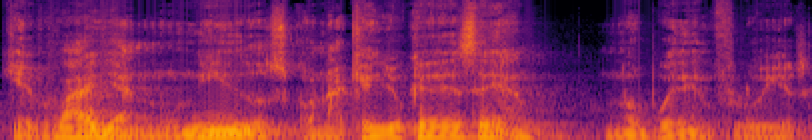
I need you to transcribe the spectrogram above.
que vayan unidos con aquello que desean no pueden fluir.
